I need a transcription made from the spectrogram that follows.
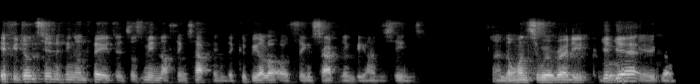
if you don't see anything on the page, it doesn't mean nothing's happening. There could be a lot of things happening behind the scenes. And then once we're ready, boom, yeah. here you go.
